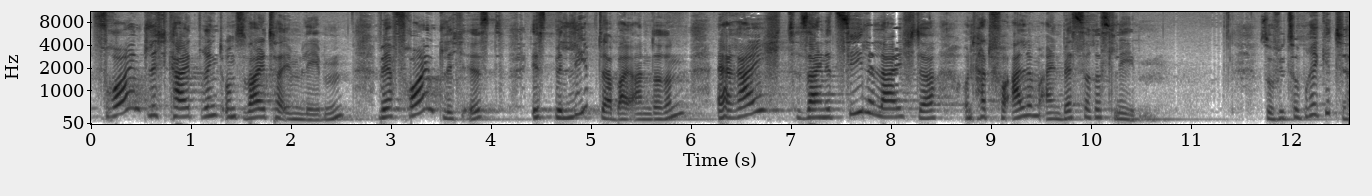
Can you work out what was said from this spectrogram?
Freundlichkeit bringt uns weiter im Leben. Wer freundlich ist, ist beliebter bei anderen, erreicht seine Ziele leichter und hat vor allem ein besseres Leben. So viel zur Brigitte.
